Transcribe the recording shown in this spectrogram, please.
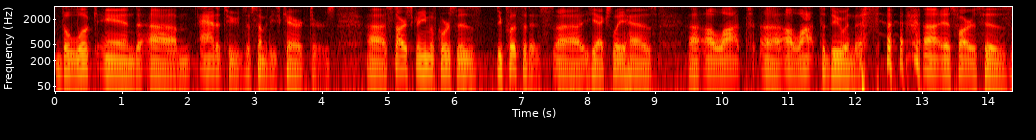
the look and um, attitudes of some of these characters. Uh, Starscream, of course, is duplicitous. Uh, he actually has uh, a lot uh, a lot to do in this uh, as far as his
